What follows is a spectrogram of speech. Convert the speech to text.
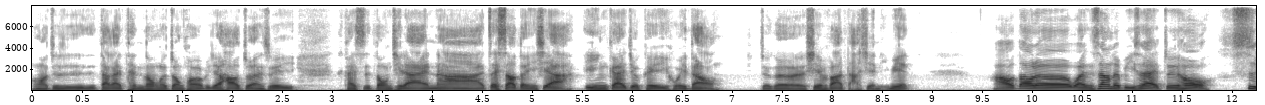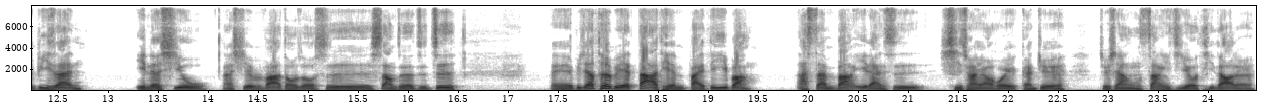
哦，就是大概疼痛的状况比较好转，所以开始动起来。那再稍等一下，应该就可以回到这个先发打线里面。好，到了晚上的比赛，最后四比三赢了西武。那先发投手是上泽直之，诶，比较特别，大田摆第一棒。那三棒依然是西川遥辉，感觉就像上一集有提到的，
